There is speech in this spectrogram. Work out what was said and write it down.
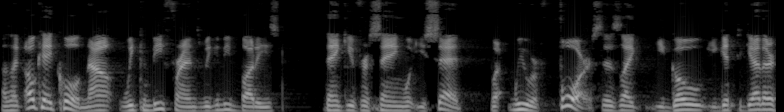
I was like, okay, cool. Now we can be friends. We can be buddies. Thank you for saying what you said. But we were forced. It's like you go, you get together,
